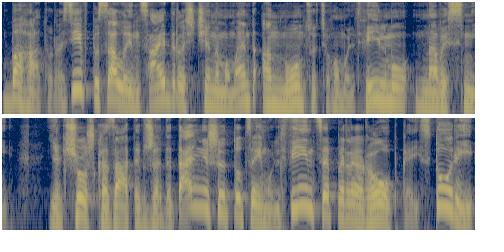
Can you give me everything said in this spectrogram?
багато разів писали інсайдери ще на момент анонсу цього мультфільму навесні. Якщо ж казати вже детальніше, то цей мультфільм це переробка історії,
